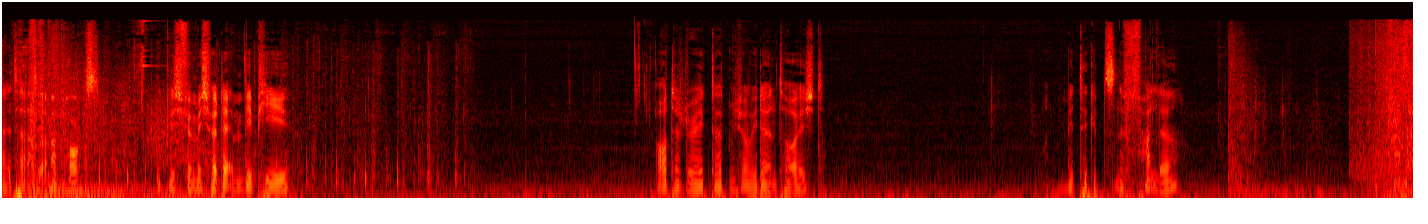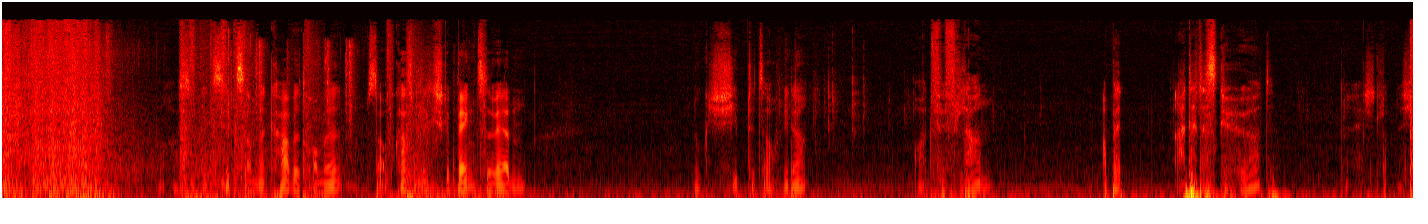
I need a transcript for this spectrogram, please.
Alter, also Aprox. Wirklich für mich heute MVP. Auto Director hat mich mal wieder enttäuscht. Und Mitte gibt's eine Falle. Oh, nix Hits an der Kabeltrommel. Muss aufpassen, nicht gebankt zu werden. Nuki schiebt jetzt auch wieder. Oh, ein Pfifflan. Aber hat er das gehört? Ich glaube nicht.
